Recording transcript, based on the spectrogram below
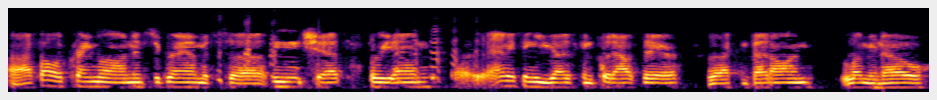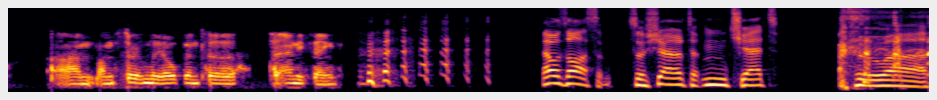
Uh, I follow Kramer on Instagram. It's uh, mm, Chet three N. Uh, anything you guys can put out there that I can bet on, let me know. I'm I'm certainly open to to anything. That was awesome. So shout out to mm, Chet, who uh,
